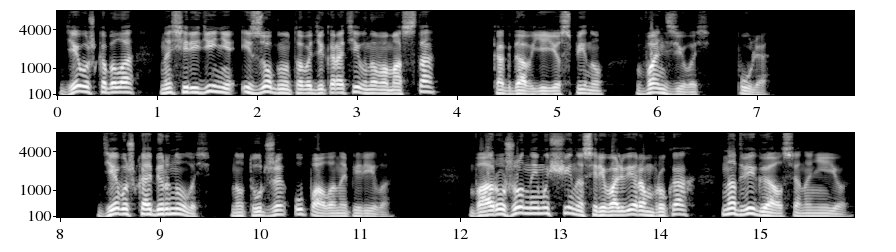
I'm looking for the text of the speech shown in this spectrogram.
Девушка была на середине изогнутого декоративного моста, когда в ее спину вонзилась пуля. Девушка обернулась, но тут же упала на перила. Вооруженный мужчина с револьвером в руках надвигался на нее.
